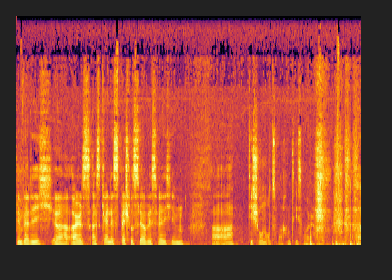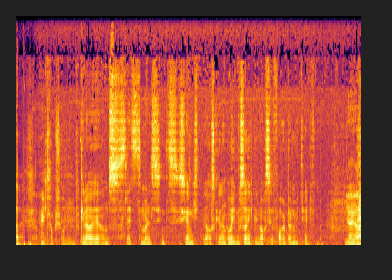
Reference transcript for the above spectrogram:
Dem werde ich äh, als, als kleines Special Service werde ich ihm äh, die Shownotes machen diesmal. Ah, ja. Ich glaube schon. Irgendwie. Genau, wir haben es das letzte Mal es ja nicht mehr ausgegangen, aber ich muss sagen, ich bin auch sehr faul beim Mithelfen. Ja, ja,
